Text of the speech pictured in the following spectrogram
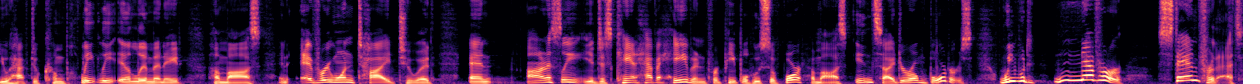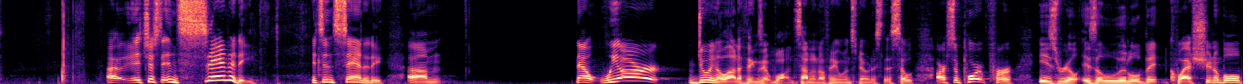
You have to completely eliminate Hamas and everyone tied to it. And honestly, you just can't have a haven for people who support Hamas inside your own borders. We would never stand for that. Uh, it's just insanity. It's insanity. Um, now, we are doing a lot of things at once. I don't know if anyone's noticed this. So, our support for Israel is a little bit questionable,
